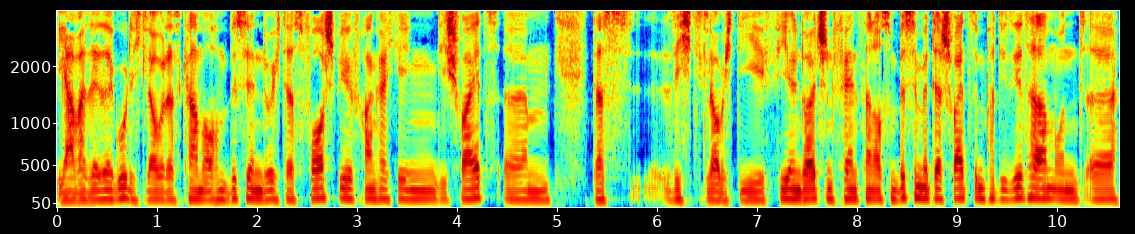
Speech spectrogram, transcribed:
Ja, war sehr, sehr gut. Ich glaube, das kam auch ein bisschen durch das Vorspiel Frankreich gegen die Schweiz, ähm, dass sich, glaube ich, die vielen deutschen Fans dann auch so ein bisschen mit der Schweiz sympathisiert haben und äh,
